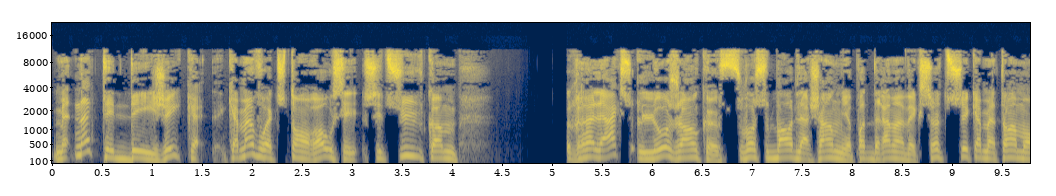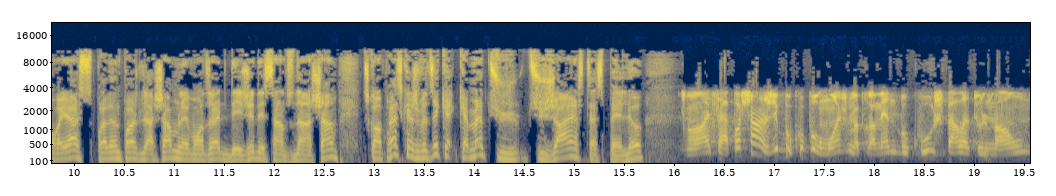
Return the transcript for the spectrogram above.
Maintenant que tu es DG, que, comment vois-tu ton rôle? C'est-tu comme relax, là, genre que tu vas sur le bord de la chambre, il n'y a pas de drame avec ça. Tu sais que, mettons, à Montréal, si tu te promènes proche de la chambre, là, ils vont dire le DG descendu dans la chambre. Tu comprends ce que je veux dire? comment tu, tu gères cet aspect-là? Ouais, ça n'a pas changé beaucoup pour moi. Je me promène beaucoup, je parle à tout le monde.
